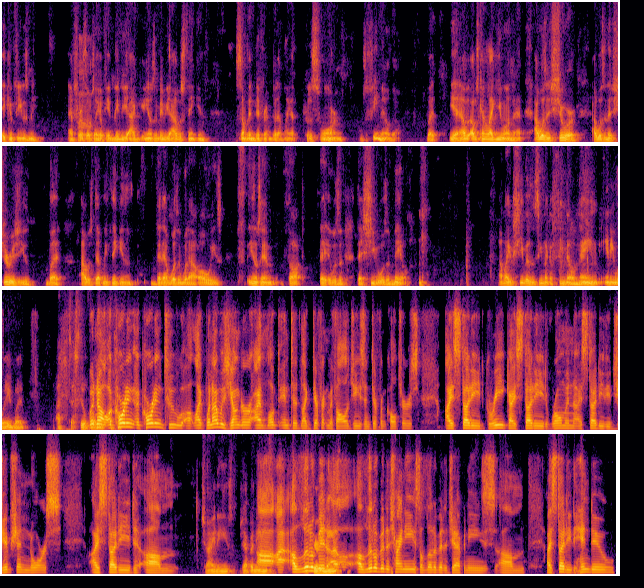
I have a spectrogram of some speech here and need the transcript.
it confused me at first. I was like, okay, maybe I you know so maybe I was thinking something different, but I'm like, I could have sworn it was a female though. But yeah, I, I was kind of like you on that. I wasn't sure. I wasn't as sure as you, but I was definitely thinking that that wasn't what I always you know what I'm saying, thought that it was a that Shiva was a male. I'm like, Shiva doesn't seem like a female name anyway, but I, I still. But no, according according to uh, like when I was younger, I looked into like different mythologies and different cultures. I studied Greek, I studied Roman, I studied Egyptian, Norse, I studied um Chinese, Japanese, uh, a little bit, a, a, little bit of Chinese, a little bit of Japanese. Um, I studied Hindu,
